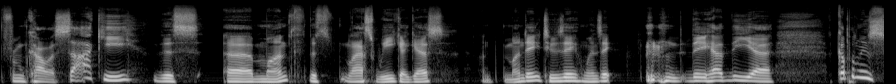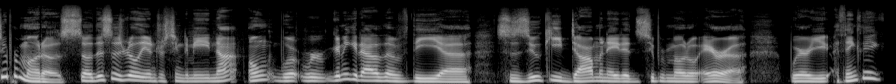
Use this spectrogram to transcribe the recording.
from Kawasaki this uh, month, this last week, I guess, on Monday, Tuesday, Wednesday, they had the uh, couple new supermotos. So this is really interesting to me. Not only we're, we're going to get out of the uh, Suzuki dominated supermoto era, where you I think they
